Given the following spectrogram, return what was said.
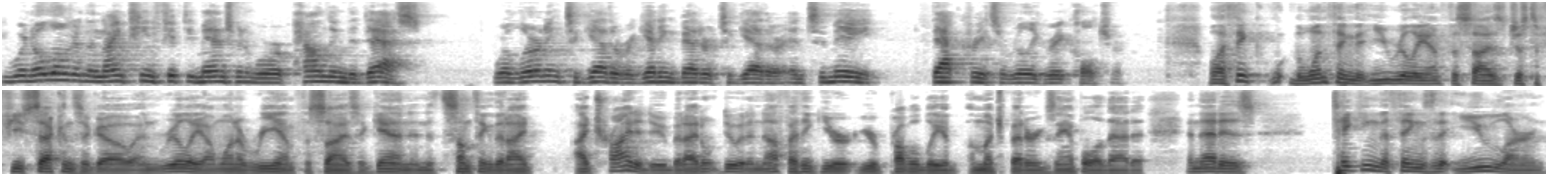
we're no longer in the 1950 management where we're pounding the desk. We're learning together, we're getting better together. And to me, that creates a really great culture. Well, I think the one thing that you really emphasized just a few seconds ago, and really I want to re-emphasize again, and it's something that I I try to do, but I don't do it enough. I think you're you're probably a, a much better example of that, uh, and that is taking the things that you learn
